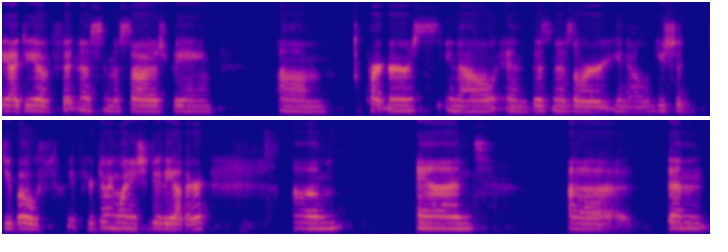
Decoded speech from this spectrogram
the idea of fitness and massage being um, partners, you know, in business, or you know, you should do both. If you're doing one, you should do the other. Um, and uh, then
